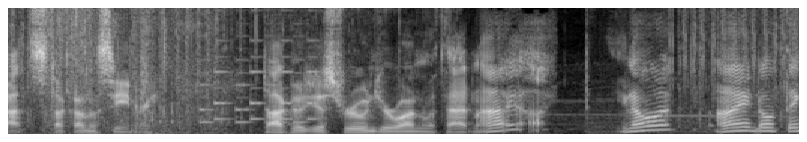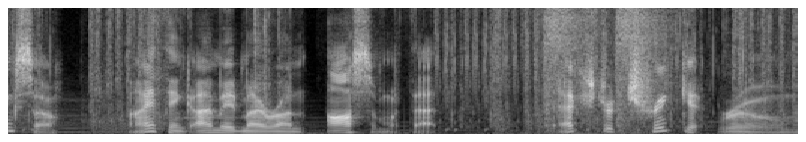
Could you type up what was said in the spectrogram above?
got stuck on the scenery. Taco just ruined your run with that. And I, I, you know what? I don't think so. I think I made my run awesome with that. Extra trinket room.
